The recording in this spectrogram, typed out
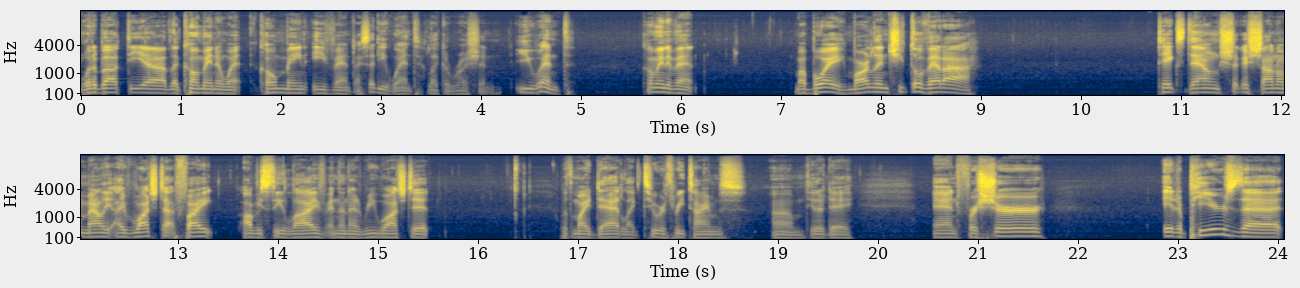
What about the uh, the co-main event? Co-main event. I said he went like a Russian. He went. Co-main event. My boy Marlon Chito Vera takes down Sugar Sean O'Malley. I watched that fight obviously live, and then I rewatched it with my dad like two or three times um, the other day, and for sure, it appears that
